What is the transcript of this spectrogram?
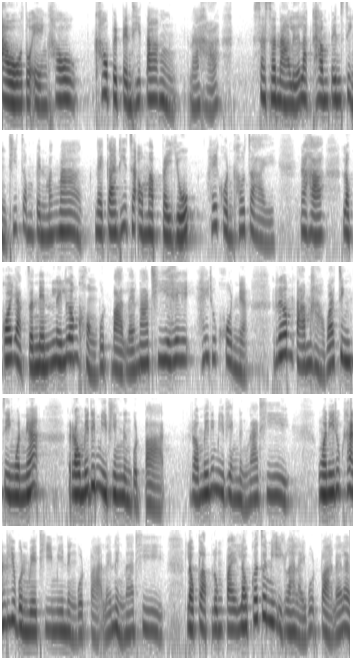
เอาตัวเองเข้าเข้าไปเป็นที่ตั้งนะคะ ศาสนาหรือหลักธรรมเป็นสิ่งที่จำเป็นมาก ๆ ในการที่จะเอามาประยุกต์ให้คนเข้าใจนะคะแล้วก็อยากจะเน้นในเรื่องของบทบาทและหน้าที่ให้ให้ทุกคนเนี่ยเริ่มตามหาว่าจริง ๆ วันเนี้ยเราไม่ได้มีเพียงหนึ่งบทบาท เราไม่ได้มีเพียงหนึ่งหน้าที่ วันนี้ทุกท่านที่อยู่บนเวทีมีหนึ่งบทบาทและหนึ่งหน้าที่ เรากลับลงไปเราก็จะมีอีกหลาย ๆ บทบาทและหลา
